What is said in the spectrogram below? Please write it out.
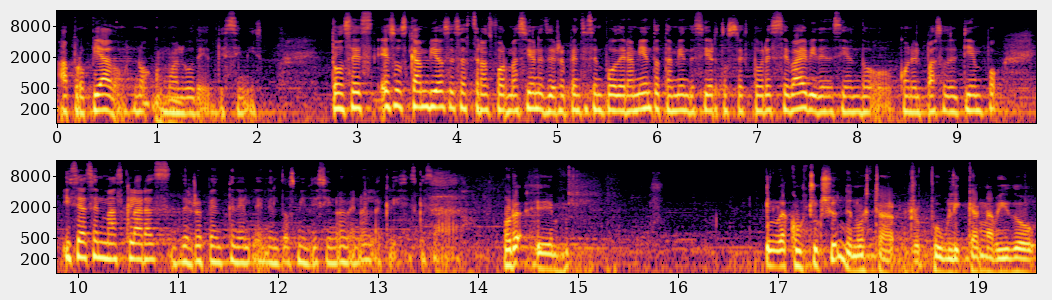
apropiado, ¿no? como algo de, de sí mismo. Entonces, esos cambios, esas transformaciones, de repente ese empoderamiento también de ciertos sectores se va evidenciando con el paso del tiempo y se hacen más claras de repente en el, 2019, ¿no? en la crisis que se ha dado. Ahora, eh, en la construcción de nuestra república han habido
